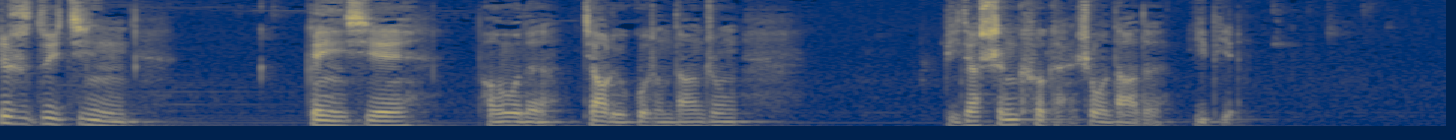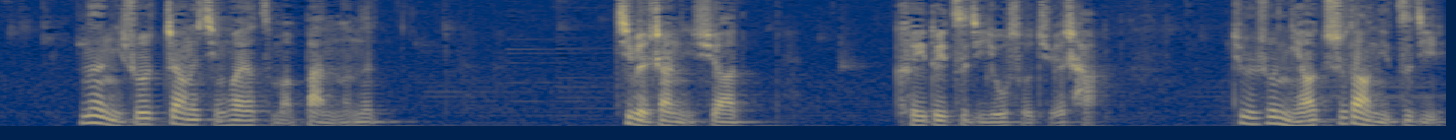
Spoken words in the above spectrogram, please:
这是最近跟一些朋友的交流过程当中比较深刻感受到的一点。那你说这样的情况要怎么办呢？那基本上你需要可以对自己有所觉察，就是说你要知道你自己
